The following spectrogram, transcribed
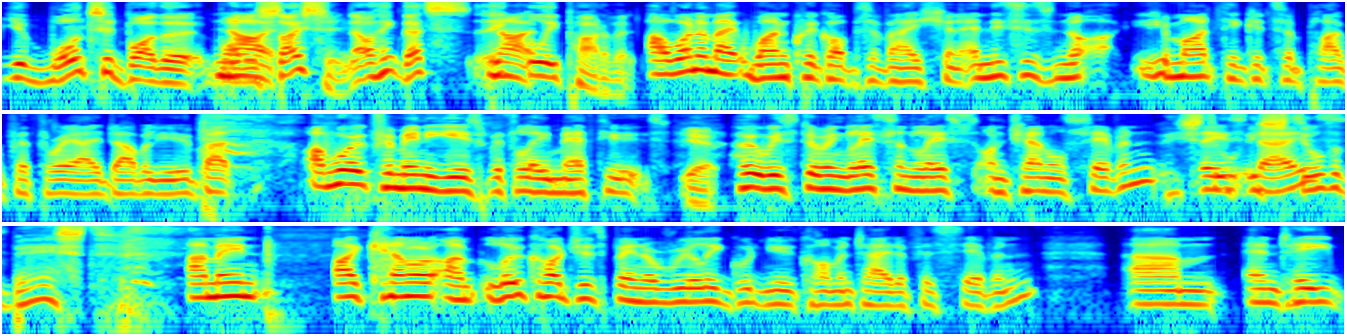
you're wanted by the by No. the station. I think that's No. equally part of it. I want to make one quick observation, and this is not, you might think it's a plug for 3AW, but I've worked for many years with Leigh Matthews, who is doing less and less on Channel 7 He's still, these he's still the best. I mean, I cannot. Um, Luke Hodge has been a really good new commentator for Seven, um, and he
